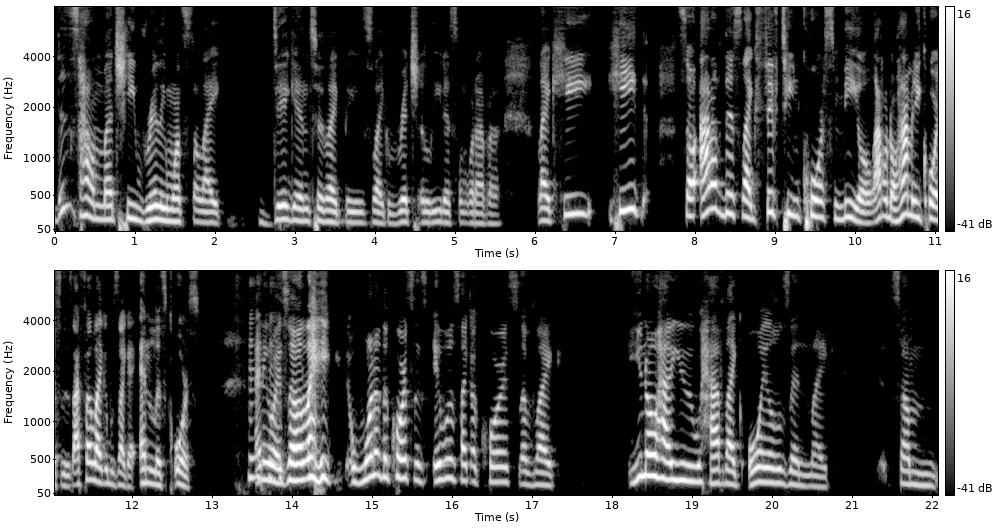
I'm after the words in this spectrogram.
this is how much he really wants to like dig into like these like rich elitists and whatever. Like he he so out of this like 15 course meal, I don't know how many courses. I felt like it was like an endless course. Anyway, so like one of the courses, it was like a course of like you know how you have like oils and like some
